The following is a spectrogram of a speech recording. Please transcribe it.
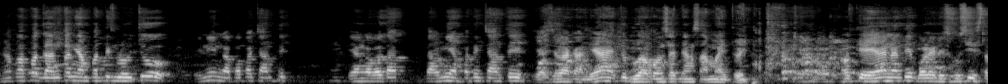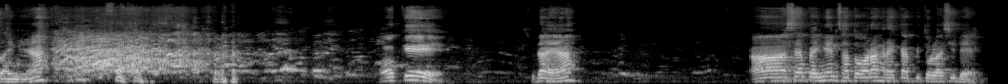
Nggak apa-apa ganteng, yang penting lucu. Ini nggak apa-apa cantik. Yang nggak apa-apa Talmi yang penting cantik. Ya silakan ya, itu dua konsep yang sama itu. Oke ya, nanti boleh diskusi setelah ini ya. Oke, sudah ya. Ah, saya pengen satu orang rekapitulasi deh.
